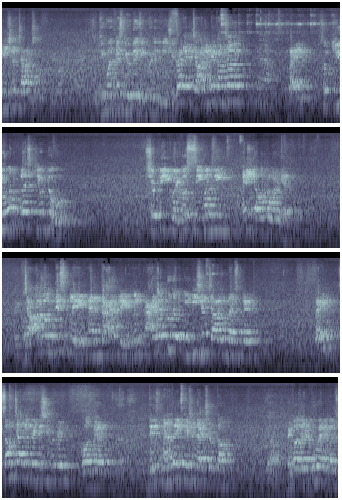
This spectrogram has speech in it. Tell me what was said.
initial charge? So Q1 plus Q2 is equal to the initial. correct charge will be conserved. Right? So q1 plus q2 should be equal to c1v any doubt over here? Charge on this plate and that plate will add up to the initial charge on that plate. Right? Some charge will get distributed. Was there? There is another equation that should come. Yeah. because there are two variables.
